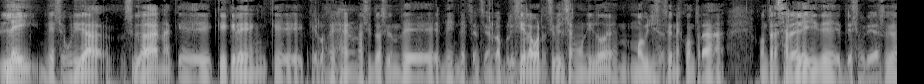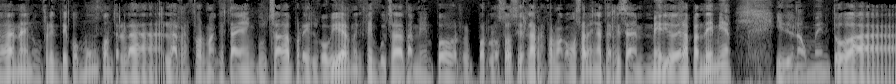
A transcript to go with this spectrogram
ley de seguridad ciudadana que, creen que, que, los deja en una situación de, de, indefensión. La policía y la Guardia Civil se han unido en movilizaciones contra, contra esa ley de, de seguridad ciudadana en un frente común contra la, la, reforma que está impulsada por el gobierno y que está impulsada también por, por los socios. La reforma, como saben, aterriza en medio de la pandemia y de un aumento a,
